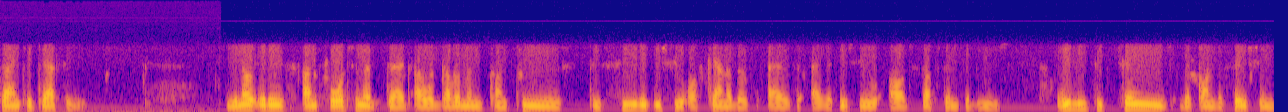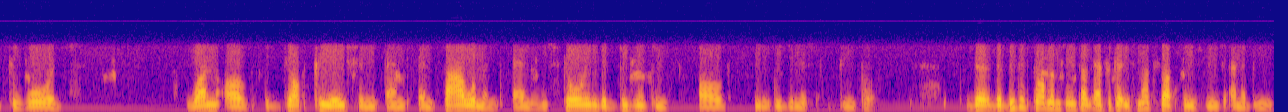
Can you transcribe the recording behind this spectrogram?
Thank you, Kathy. You know, it is unfortunate that our government continues to see the issue of cannabis as, as an issue of substance abuse. We need to change the conversation towards one of job creation and empowerment and restoring the dignity of indigenous people. The, the biggest problem in South Africa is not substance use and abuse.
